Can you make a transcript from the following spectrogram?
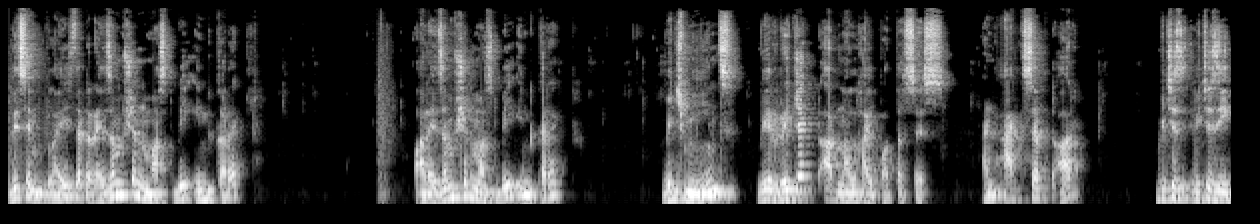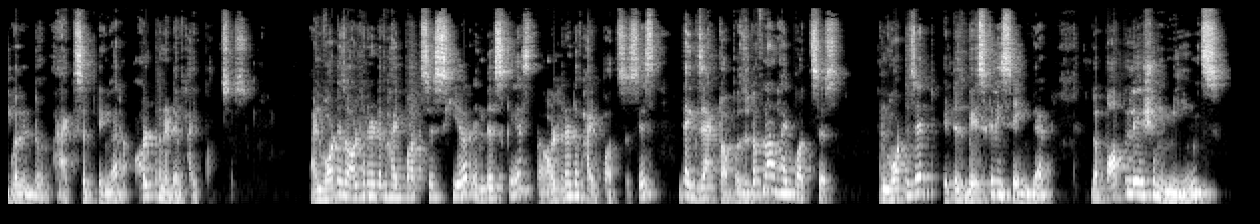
this implies that our assumption must be incorrect. Our assumption must be incorrect, which means we reject our null hypothesis and accept our which is which is equal to accepting our alternative hypothesis. And what is alternative hypothesis here? In this case the alternative hypothesis is the exact opposite of null hypothesis. And what is it? It is basically saying that the population means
